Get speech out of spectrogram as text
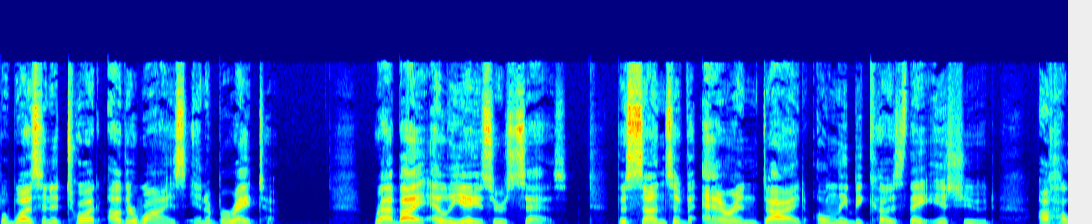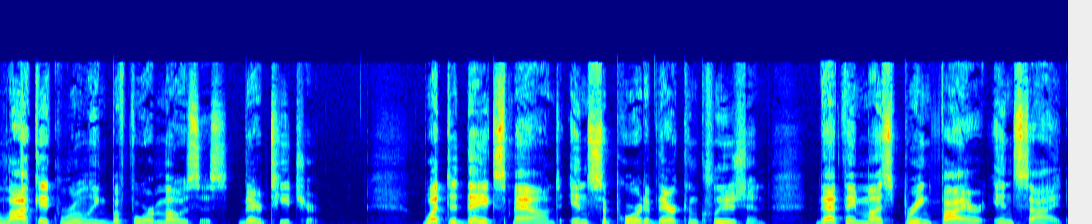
But wasn't it taught otherwise in a Baraita? Rabbi Eliezer says, the sons of Aaron died only because they issued a halakhic ruling before Moses, their teacher. What did they expound in support of their conclusion that they must bring fire inside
